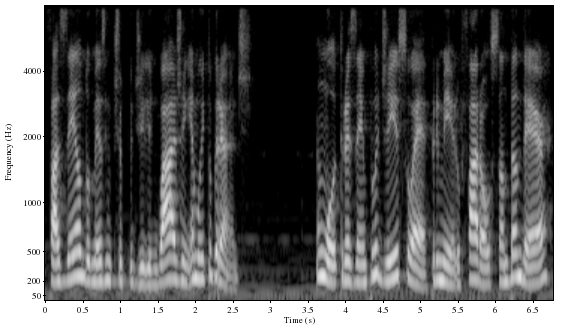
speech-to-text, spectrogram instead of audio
fazendo o mesmo tipo de linguagem é muito grande. Um outro exemplo disso é, primeiro, Farol Santander,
